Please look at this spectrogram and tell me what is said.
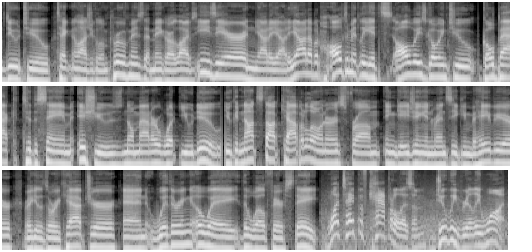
due to technological improvements that make our lives easier and yada yada yada but ultimately it's always going to go back to the same issues no matter what you do you cannot stop capital owners from engaging in rent-seeking behavior regulatory capture and withering away the welfare state What type of capitalism do we really want?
